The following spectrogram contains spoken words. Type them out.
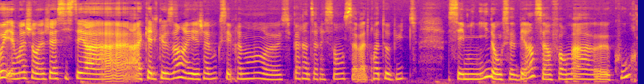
Oui, et moi j'ai assisté à, quelques-uns et j'avoue que c'est vraiment euh, super intéressant, ça va droit au but. C'est mini, donc c'est bien, c'est un format euh, court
